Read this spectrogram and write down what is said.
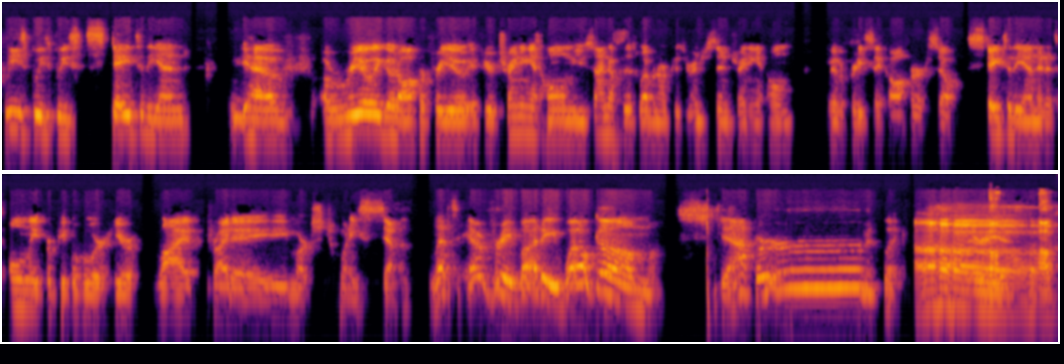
please, please, please stay to the end. We have a really good offer for you. If you're training at home, you signed up for this webinar because you're interested in training at home we have a pretty sick offer. So stay to the end, and it's only for people who are here live Friday, March 27th. Let's everybody welcome Stafford. Slick. Oh,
